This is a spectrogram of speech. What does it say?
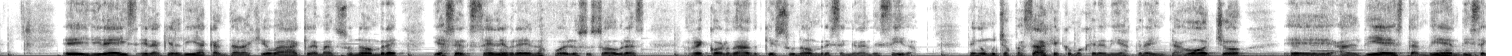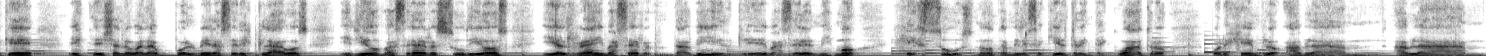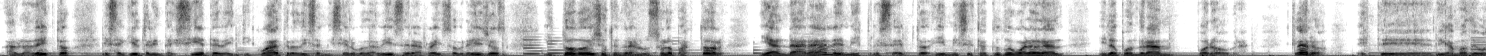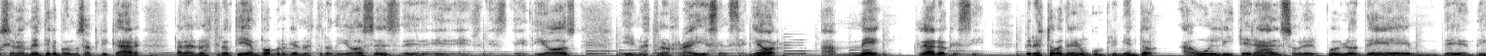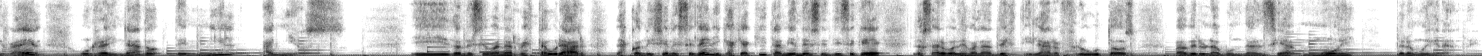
eh, y diréis en aquel día, cantad a Jehová, aclamad su nombre y haced célebre en los pueblos sus obras, recordad que su nombre es engrandecido. Tengo muchos pasajes como Jeremías 38 eh, al 10 también, dice que este, ya no van a volver a ser esclavos y Dios va a ser su Dios y el rey va a ser David, que va a ser el mismo Jesús, ¿no? También Ezequiel 34, por ejemplo, habla habla, habla de esto. Ezequiel 37, 24 dice, mi siervo David será rey sobre ellos y todos ellos tendrán un solo pastor y andarán en mis preceptos y mis estatutos guardarán y lo pondrán por obra. Claro, este, digamos, devocionalmente lo podemos aplicar para nuestro tiempo porque nuestro Dios es, es Dios y nuestro Rey es el Señor. Amén. Claro que sí. Pero esto va a tener un cumplimiento aún literal sobre el pueblo de, Israel, un reinado de mil años y donde se van a restaurar las condiciones helénicas, que aquí también dice que los árboles van a destilar frutos, va a haber una abundancia muy, pero muy grande.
